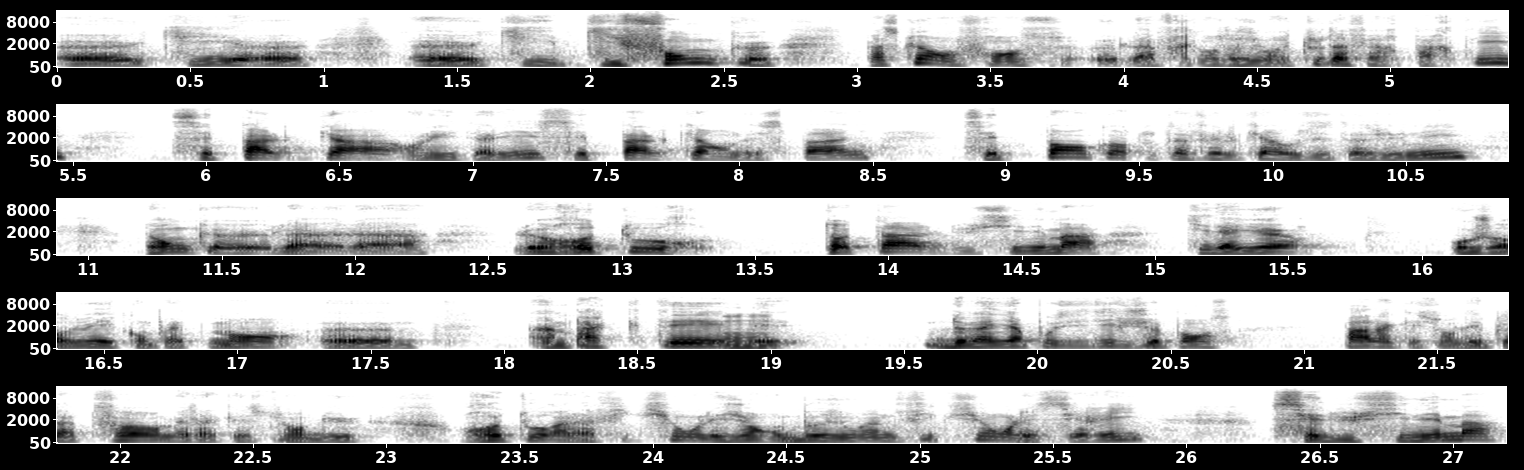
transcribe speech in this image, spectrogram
euh, qui, euh, qui, qui font que. Parce qu'en France, la fréquentation est tout à fait repartie. C'est pas le cas en Italie, c'est pas le cas en Espagne, c'est pas encore tout à fait le cas aux États-Unis. Donc la- la- le retour total du cinéma, qui d'ailleurs aujourd'hui est complètement impacté, Mhm. mais de manière positive, je pense, par la question des plateformes et la question du retour à la fiction. Les gens ont besoin de fiction. Les séries, c'est du cinéma.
